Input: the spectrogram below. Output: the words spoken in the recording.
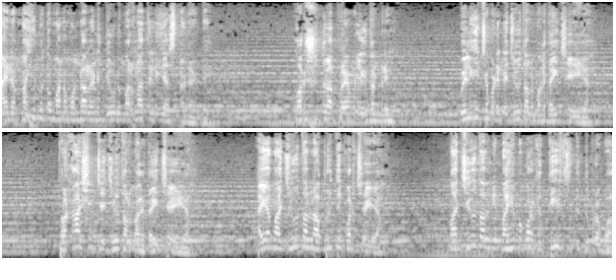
ఆయన మహిమతో మనం ఉండాలని దేవుడు మరలా తెలియజేస్తున్నాడండి. పరిశుద్ధుల ప్రేమలకు తండ్రి వెలిగించబడిన జీవితాలు మాకు దయచేయ ప్రకాశించే జీవితాలు మాకు దయచేయ అయ్యా మా జీవితాలను అభివృద్ధి పరిచయ్యా మా జీవితాలని మహిమ కొరకు తీర్చిదిద్దు ప్రభా.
